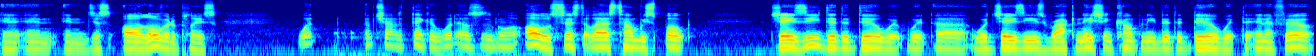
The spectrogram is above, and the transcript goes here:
and, and and just all over the place. What I'm trying to think of what else is going. on. Oh, since the last time we spoke, Jay Z did the deal with with uh, with Jay Z's Roc Nation company did the deal with the NFL,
